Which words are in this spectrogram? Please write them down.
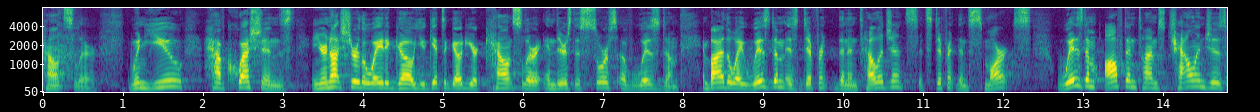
counselor. When you have questions and you're not sure the way to go, you get to go to your counselor, and there's this source of wisdom. And by the way, wisdom is different than intelligence, it's different than smarts. Wisdom oftentimes challenges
